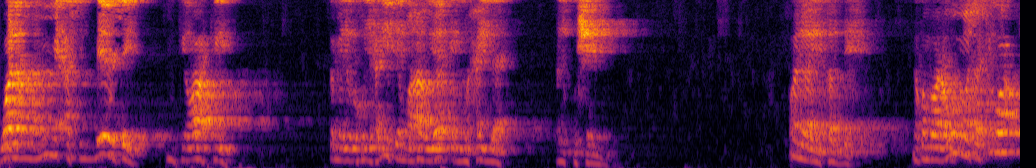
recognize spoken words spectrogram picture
ولا منام أسنبيزي منك واكي كما يلقى حديث معاوية بن حيدة القشيري. ولا يقبع نقوم بأن أمي متاكيوة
